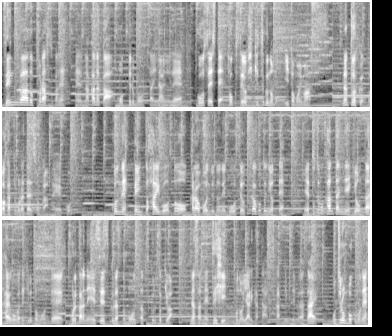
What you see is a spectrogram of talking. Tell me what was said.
全ガードプラスとかね、えー、なかなか持ってるモンスターいないので合成して特性を引き継ぐのもいいと思います。なんとなく分かってもらえたでしょうか、えー、このねペイント配合とカラーフォンデュのね合成を使うことによって、えー、とても簡単にね4体配合ができると思うんでこれからね SS クラスのモンスター作るときは皆さんねぜひこのやり方使ってみてください。もちろん僕もね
